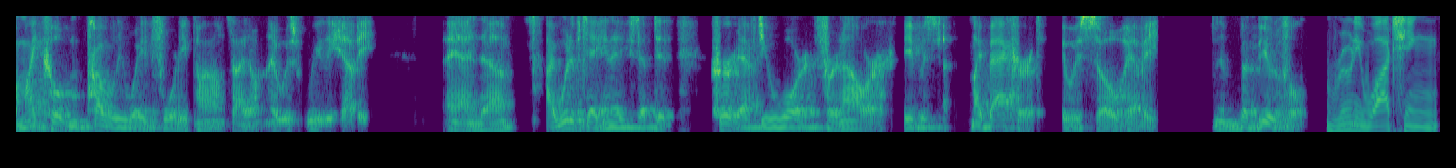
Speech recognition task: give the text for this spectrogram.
my coat probably weighed forty pounds. I don't. It was really heavy, and um, I would have taken it, except it hurt after you wore it for an hour. It was my back hurt. It was so heavy, but beautiful. Rooney watching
